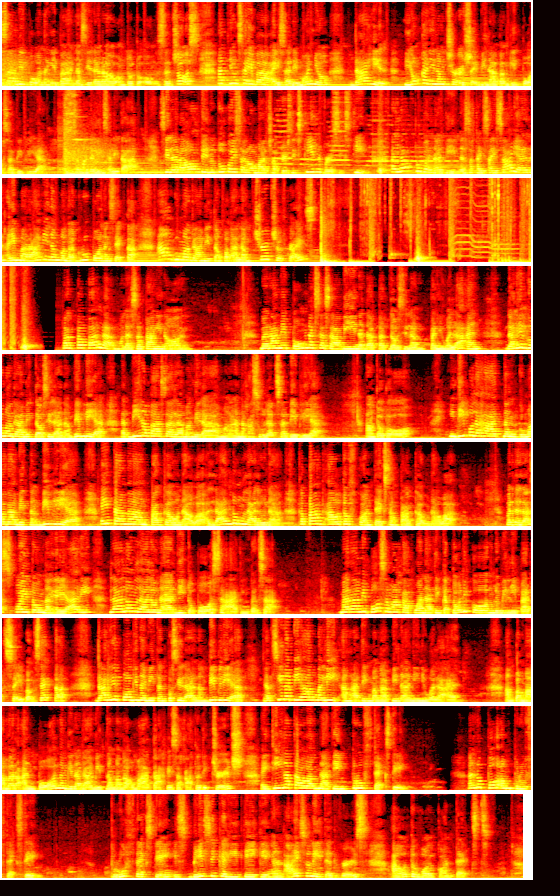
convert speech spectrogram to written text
Sinasabi po ng iba na sila raw ang totoong sa Diyos at yung sa iba ay sa demonyo dahil yung kanilang church ay binabanggit po sa Biblia. Sa madaling salita, sila raw ang tinutukoy sa Roma chapter 16 verse 16. Alam po ba natin na sa kaysaysayan ay marami ng mga grupo ng sekta ang gumagamit ng pangalang Church of Christ? Pagpapala mula sa Panginoon. Marami pong nagsasabi na dapat daw silang paniwalaan dahil gumagamit daw sila ng Biblia at binabasa lamang nila ang mga nakasulat sa Biblia. Ang totoo, hindi po lahat ng gumagamit ng Biblia ay tama ang pagkaunawa, lalong-lalo na kapag out of context ang pagkaunawa. Madalas po itong nangyayari, lalong-lalo na dito po sa ating bansa. Marami po sa mga kapwa nating katoliko ang lumilipat sa ibang sekta dahil po ginamitan po sila ng Biblia at sinabihang mali ang ating mga pinaniniwalaan. Ang pamamaraan po ng ginagamit ng mga umaatake sa Catholic Church ay tinatawag nating proof texting. Ano po ang proof texting? Proof texting is basically taking an isolated verse out of all context.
